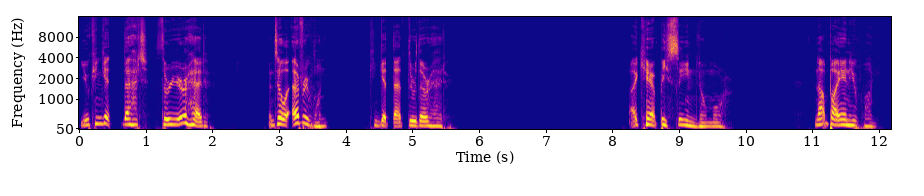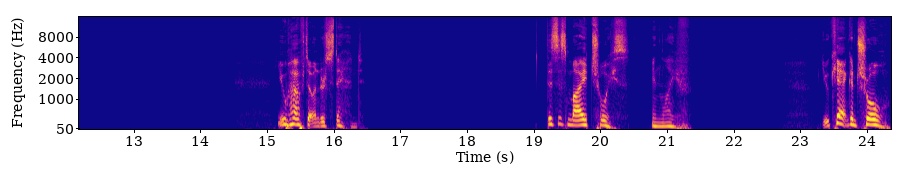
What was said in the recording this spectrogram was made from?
you can get that through your head, until everyone can get that through their head. I can't be seen no more. Not by anyone. You have to understand. This is my choice in life. You can't control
